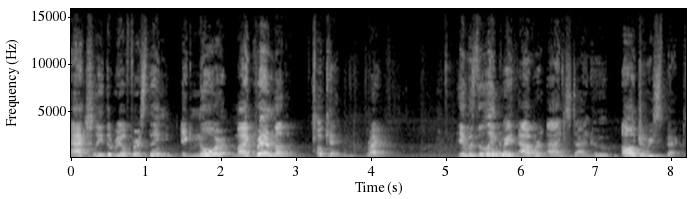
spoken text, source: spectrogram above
Actually, the real first thing, ignore my grandmother. Okay, right. It was the late great Albert Einstein who, all due respect,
